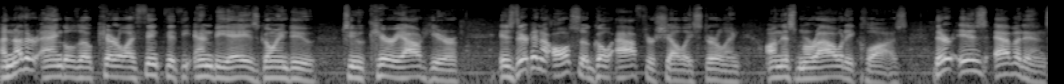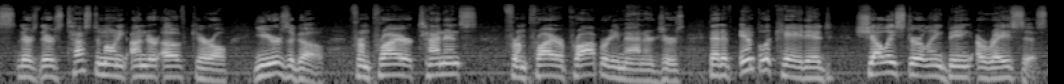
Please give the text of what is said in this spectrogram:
another angle, though, Carol, I think that the NBA is going to, to carry out here is they're going to also go after Shelly Sterling on this morality clause. There is evidence, there's, there's testimony under oath, Carol, years ago from prior tenants, from prior property managers that have implicated Shelly Sterling being a racist.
